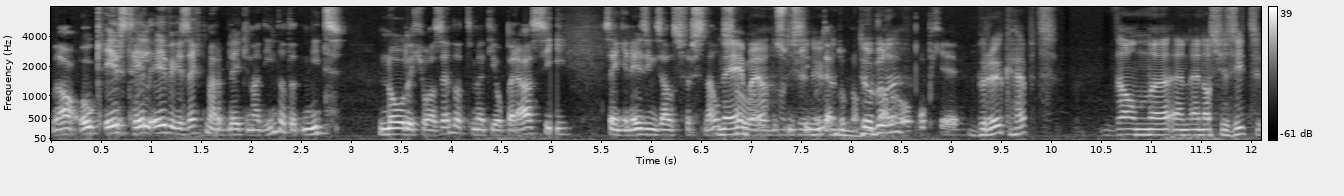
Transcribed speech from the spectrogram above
ja, ook eerst heel even gezegd, maar bleek nadien dat het niet nodig was. Hè, dat met die operatie zijn genezing zelfs versneld nee, zou worden. Dus misschien moet hij het ook nog dubbele op opgeven. breuk hebt, dan, uh, en, en als je ziet...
